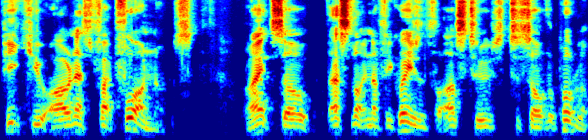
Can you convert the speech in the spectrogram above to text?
P, Q, R, and S, in fact, four unknowns, right? So that's not enough equations for us to, to solve the problem.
